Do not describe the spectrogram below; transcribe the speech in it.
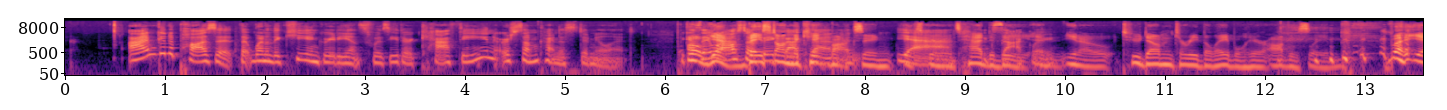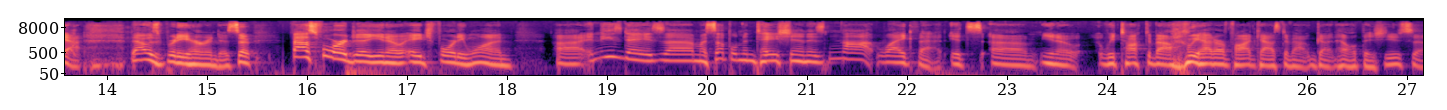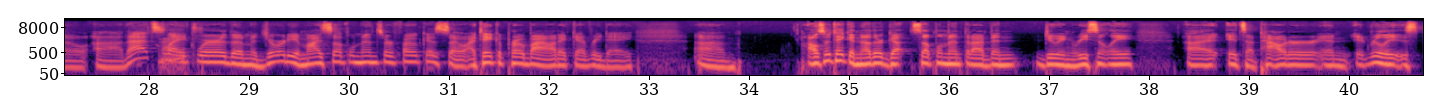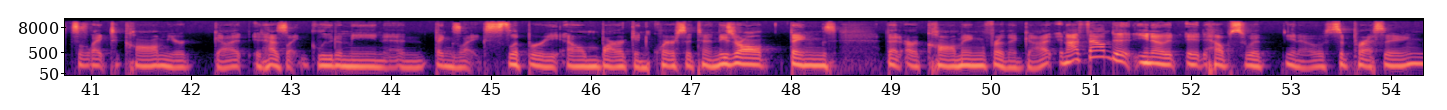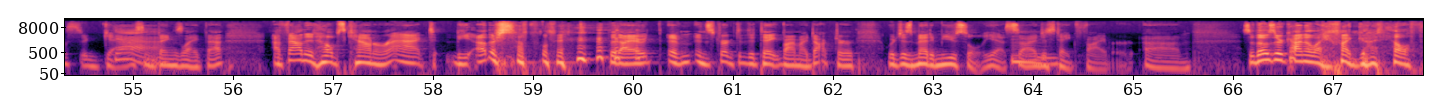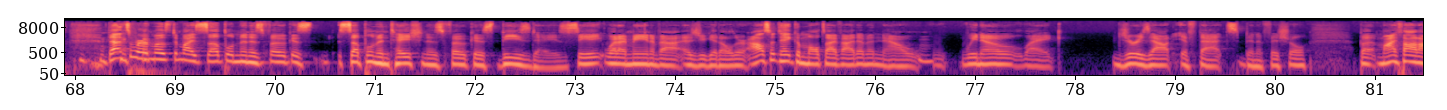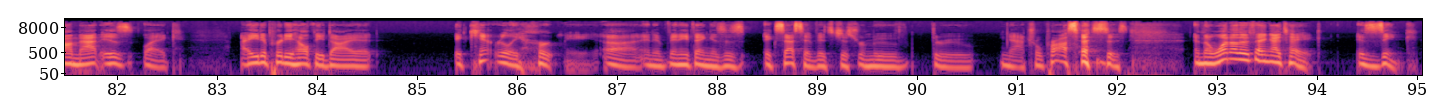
I'm going to posit that one of the key ingredients was either caffeine or some kind of stimulant. oh they were also based on the then, and- kickboxing yeah, experience, had to exactly. be, and you know, too dumb to read the label here, obviously. but yeah, that was pretty horrendous. So fast forward to you know age 41. Uh, and these days, uh, my supplementation is not like that. It's, um, you know, we talked about, we had our podcast about gut health issues. So uh, that's Right. like where the majority of my supplements are focused. So I take a probiotic every day. Um, I also take another gut supplement that I've been doing recently. Uh, it's a powder, and it really is to like to calm your gut. It has like glutamine and things like slippery elm bark and quercetin. These are all things that are calming for the gut, and I found it. You know, it it helps with you know suppressing gas and things like that. I found it helps counteract the other supplement that I am instructed to take by my doctor, which is Metamucil. Yes, so I just take fiber. Um, so those are kind of like my gut health. That's where most of my supplement is focused. Supplementation is focused these days. See what I mean about as you get older. I also take a multivitamin. Now we know like jury's out if that's beneficial, but my thought on that is like I eat a pretty healthy diet it can't really hurt me. Uh, and if anything is, is excessive, it's just removed through natural processes. And the one other thing I take is zinc.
